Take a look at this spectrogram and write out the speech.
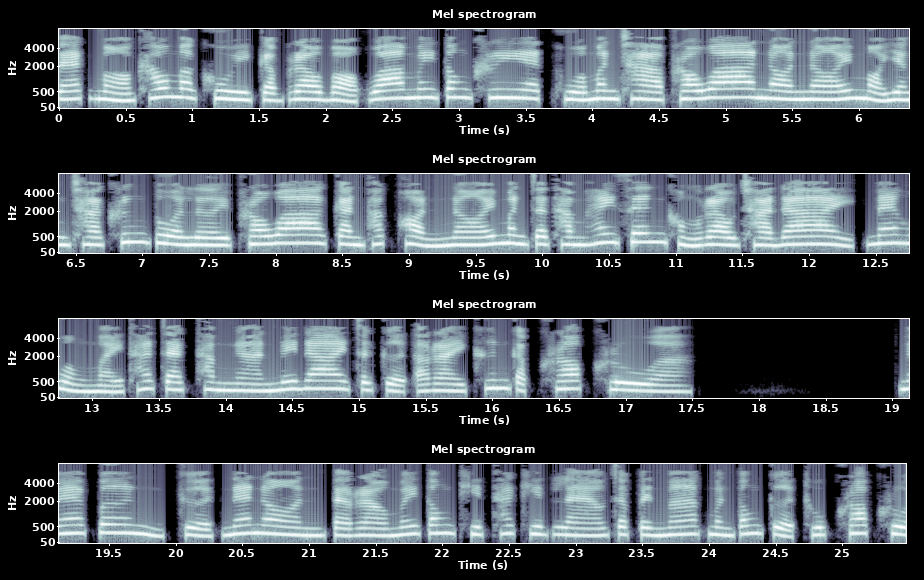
แจ็คหมอเข้ามาคุยกับเราบอกว่าไม่ต้องเครียด หัวมันชาเพราะว่านอนน้อยหมอยังชาครึ่งตัวเลย เพราะว่าการพักผ่อนน้อยมันจะทำให้เส้นของเราชาได้ แม่ห่วงไหมถ้าแจ็คทำงานไม่ได้จะเกิดอะไรขึ้นกับครอบครัว แม่เปิ้ล เกิดแน่นอน แต่เราไม่ต้องคิดถ้าคิดแล้วจะเป็นมากมันต้องเกิดทุกครอบครัว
